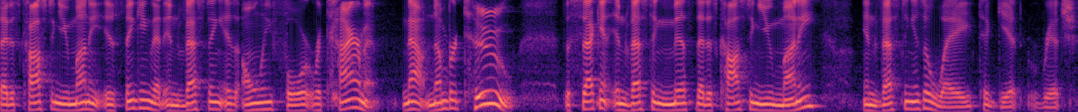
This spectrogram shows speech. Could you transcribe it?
that is costing you money is thinking that investing is only for retirement. Now, number two, the second investing myth that is costing you money investing is a way to get rich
